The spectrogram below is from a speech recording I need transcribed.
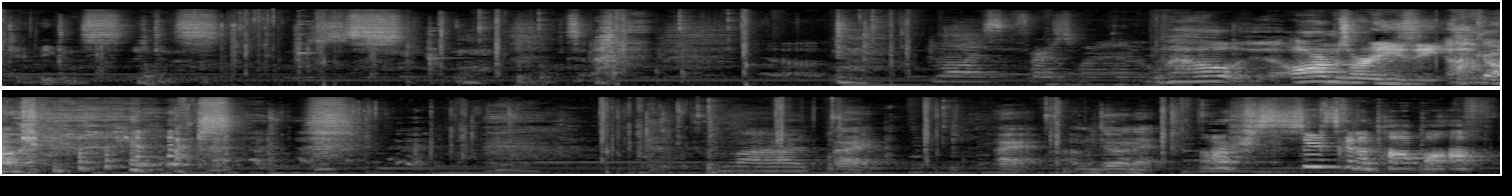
okay, we can. s- We can. s- s- I'm always the first one in. Well, arms are easy. Oh Go. my God. Doing it. Our suit's gonna pop off.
